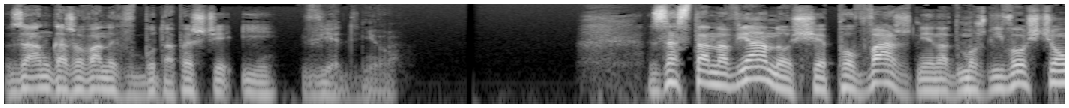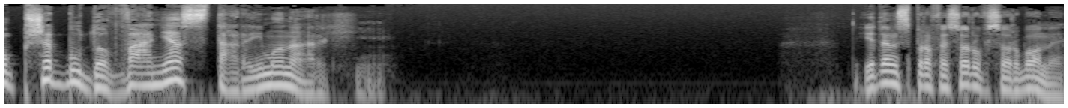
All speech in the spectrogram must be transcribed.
zaangażowanych w Budapeszcie i Wiedniu. Zastanawiano się poważnie nad możliwością przebudowania starej monarchii. Jeden z profesorów Sorbony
